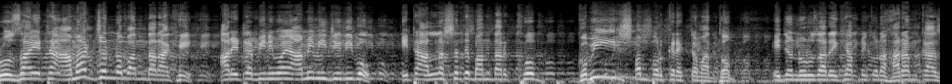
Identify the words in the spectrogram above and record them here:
রোজা এটা আমার জন্য বান্দা রাখে, আর এটা বিনিময়ে আমি নিজে দিব। এটা আল্লাহর সাথে বান্দার খুব গভীর সম্পর্কের একটা মাধ্যম। এই জন্য রোজা রেখে আপনি কোনো হারাম কাজ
